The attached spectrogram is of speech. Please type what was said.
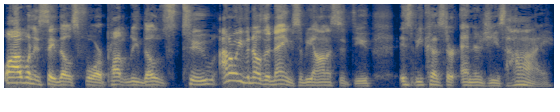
well, I wouldn't say those four, probably those two. I don't even know their names, to be honest with you, is because their energy is high.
